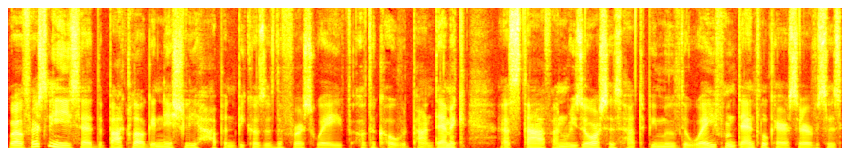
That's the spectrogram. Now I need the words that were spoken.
Well, firstly, he said the backlog initially happened because of the first wave of the COVID pandemic, as staff and resources had to be moved away from dental care services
